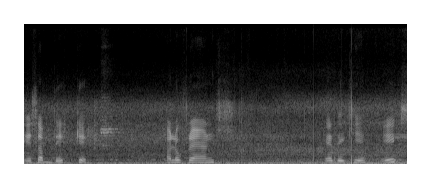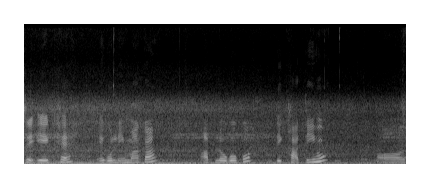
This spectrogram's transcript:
ये सब देख के। हेलो फ्रेंड्स ये देखिए, एक से एक है। एगो लीमा का आप लोगों को दिखाती हूँ। और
